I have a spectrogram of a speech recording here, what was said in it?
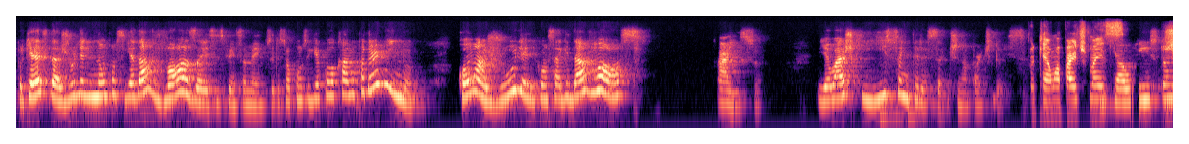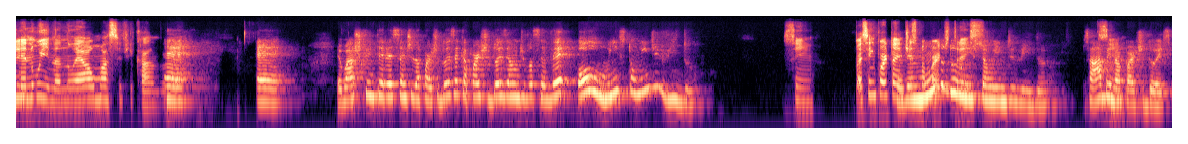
Porque antes da Júlia, ele não conseguia dar voz a esses pensamentos, ele só conseguia colocar no caderninho. Com a Júlia, ele consegue dar voz a isso. E eu acho que isso é interessante na parte 2. Porque é uma parte mais é Winston... genuína, não é o massificado. Né? É, é. Eu acho que o interessante da parte 2 é que a parte 2 é onde você vê o Winston indivíduo. Sim. Vai ser importante isso na parte 3. muito do Winston indivíduo, sabe? Sim. Na parte 2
